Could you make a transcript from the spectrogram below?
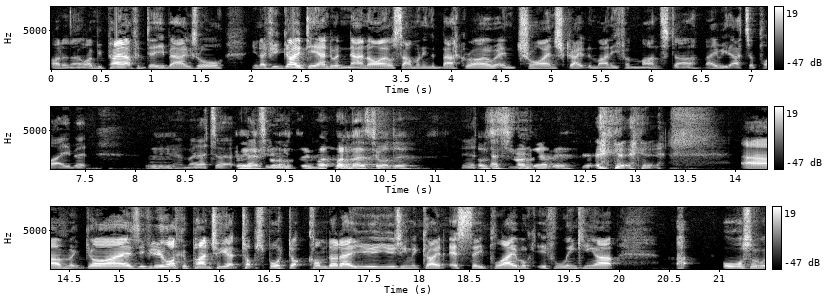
I don't know. I'd be paying up for D bags, or you know, if you go down to a Nanai or someone in the back row and try and scrape the money for Munster, maybe that's a play. But mm. you know, mate, that's a that's, that's what I'll do. One of those two I'll do. Yeah, I was just throwing it out there. Um, guys, if you do like a punch, check out topsport.com.au using the code SC Playbook if linking up. Also,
